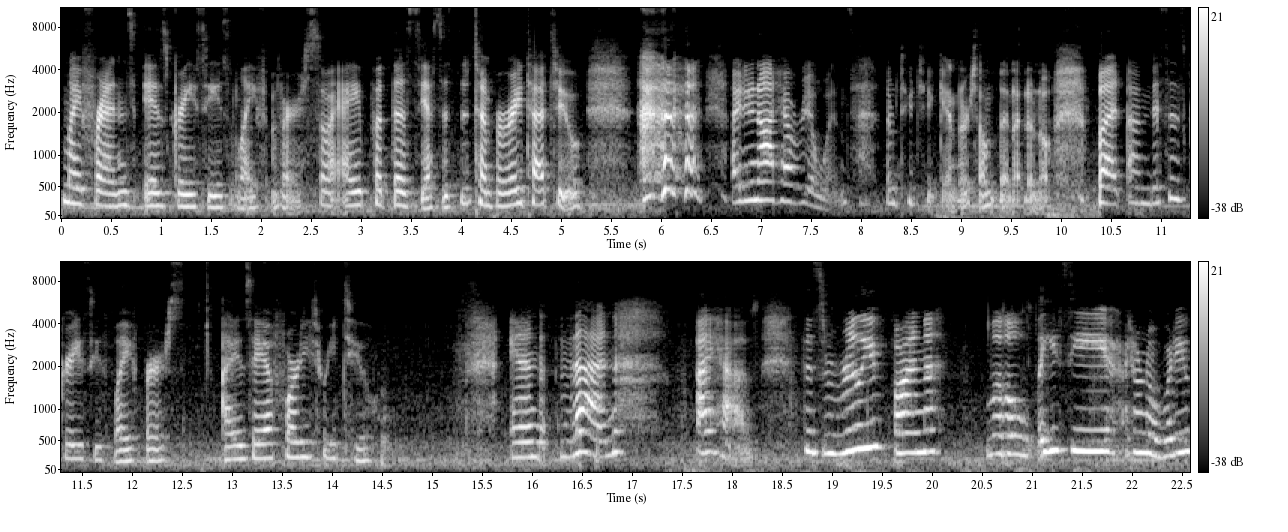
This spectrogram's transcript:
my friends, is Gracie's life verse. So I put this, yes, it's a temporary tattoo. I do not have real ones. I'm too chicken or something, I don't know. But um, this is Gracie's life verse, Isaiah 43, 2. And then I have this really fun little lacy, I don't know, what do you,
